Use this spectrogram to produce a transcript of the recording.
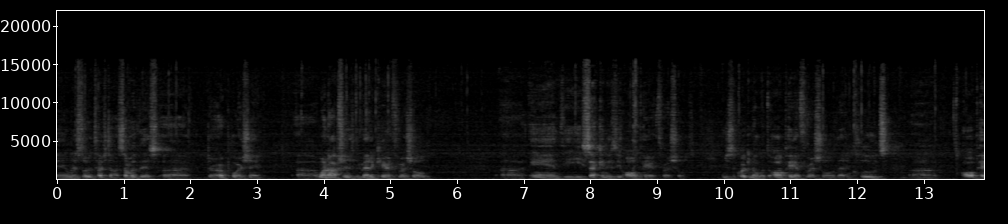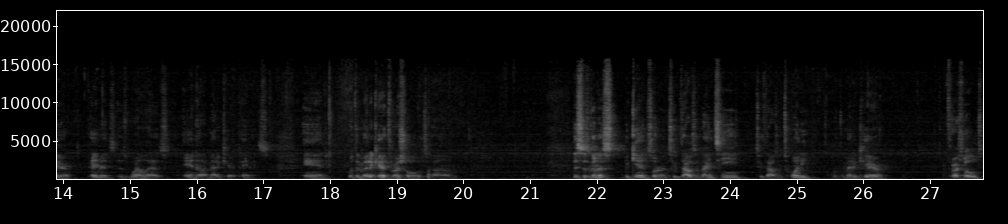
And Liz sort of touched on some of this uh, during her portion. Uh, One option is the Medicare threshold, uh, and the second is the all-payer threshold. And just a quick note with the all-payer threshold, that includes uh, all-payer payments as well as, and Medicare payments. And with the Medicare thresholds, um, this is gonna begin sort of in 2019, 2020 with the Medicare thresholds.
